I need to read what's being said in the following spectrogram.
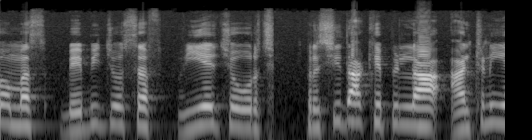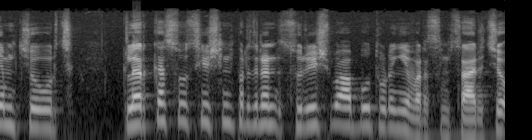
Thomas Baby Joseph V A George Praseetha K Pillai Antony M George clerk association president Suresh Babu തുടങ്ങിയവർ സംസാരിച്ചു.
